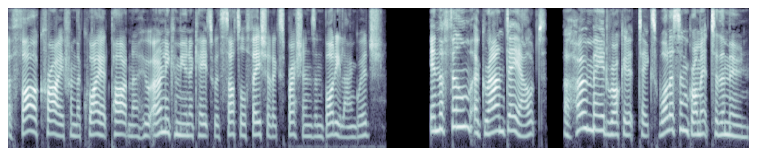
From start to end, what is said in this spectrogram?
a far cry from the quiet partner who only communicates with subtle facial expressions and body language. In the film A Grand Day Out, a homemade rocket takes Wallace and Gromit to the moon.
